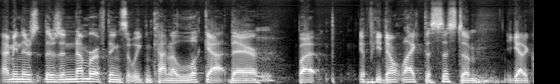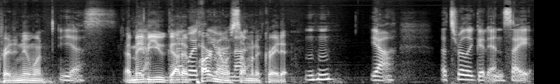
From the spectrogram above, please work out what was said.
I mean, there's there's a number of things that we can kind of look at there. Mm-hmm. But if you don't like the system, you got to create a new one. Yes. And maybe Yeah, you got to partner with that. someone to create it. Mm -hmm. Yeah, that's really good insight.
